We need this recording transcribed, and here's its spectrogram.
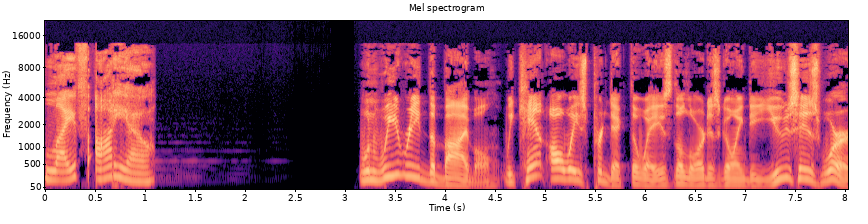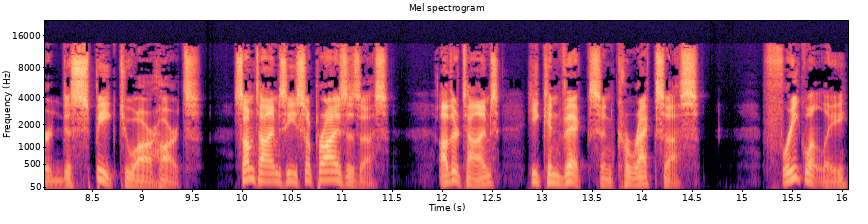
Life Audio. When we read the Bible, we can't always predict the ways the Lord is going to use His Word to speak to our hearts. Sometimes He surprises us, other times, He convicts and corrects us. Frequently,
